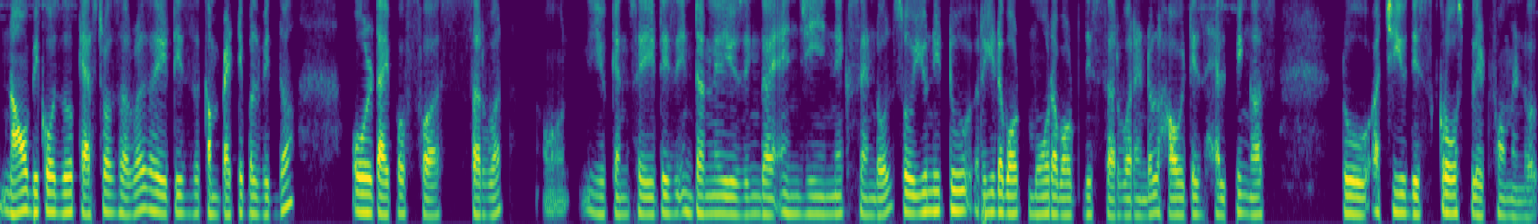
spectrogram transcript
now because the Kestrel server it is compatible with the all type of uh, server. Or you can say it is internally using the nginx and all. So you need to read about more about this server and all how it is helping us to achieve this cross platform and all.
